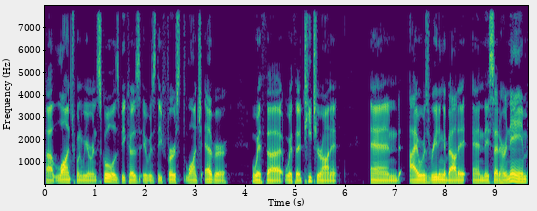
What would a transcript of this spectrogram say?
uh, launch when we were in school is because it was the first launch ever with uh, with a teacher on it, and I was reading about it, and they said her name,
